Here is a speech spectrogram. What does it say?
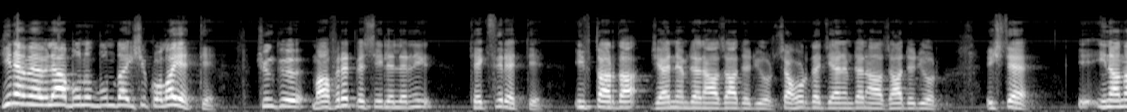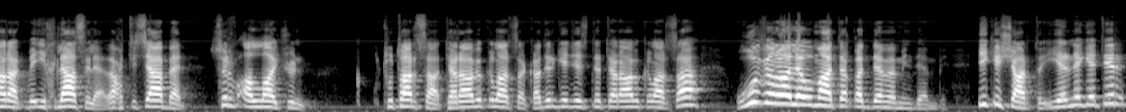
Yine Mevla bunu bunda işi kolay etti. Çünkü mağfiret vesilelerini teksir etti. İftarda cehennemden azat ediyor. Sahurda cehennemden azat ediyor. İşte inanarak ve ihlas ile ve ihtisaben sırf Allah için tutarsa, teravih kılarsa, Kadir gecesinde teravih kılarsa غُفِرَ لَهُ مَا تَقَدَّمَ مِنْ دَنْبِ İki şartı yerine getir.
